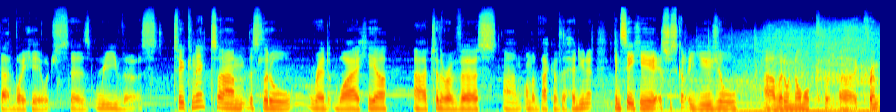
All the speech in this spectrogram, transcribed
bad boy here, which says reverse. To connect um, this little red wire here uh, to the reverse um, on the back of the head unit, you can see here it's just got a usual uh, little normal uh, crimp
